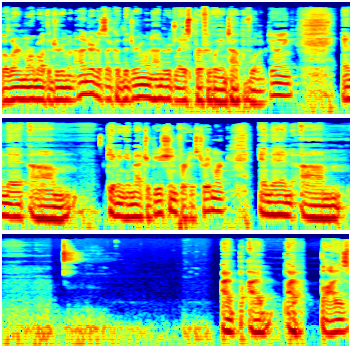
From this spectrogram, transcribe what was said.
I learned more about the Dream 100. I was like, oh, the Dream 100 lays perfectly on top of what I'm doing, and then um, giving him attribution for his trademark, and then um, I, I I bought his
